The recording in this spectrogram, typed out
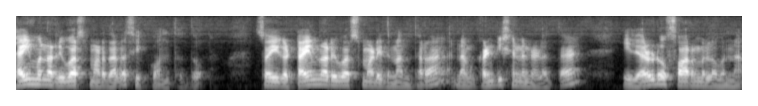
ಟೈಮನ್ನು ರಿವರ್ಸ್ ಮಾಡಿದಾಗ ಸಿಕ್ಕುವಂಥದ್ದು. ಸೊ ಈಗ ಟೈಮ್ನ ರಿವರ್ಸ್ ಮಾಡಿದ ನಂತರ ನಮ್ಮ ಕಂಡೀಷನ್ ಏನು ಹೇಳುತ್ತೆ? ಇದೆರಡು ಫಾರ್ಮುಲವನ್ನು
